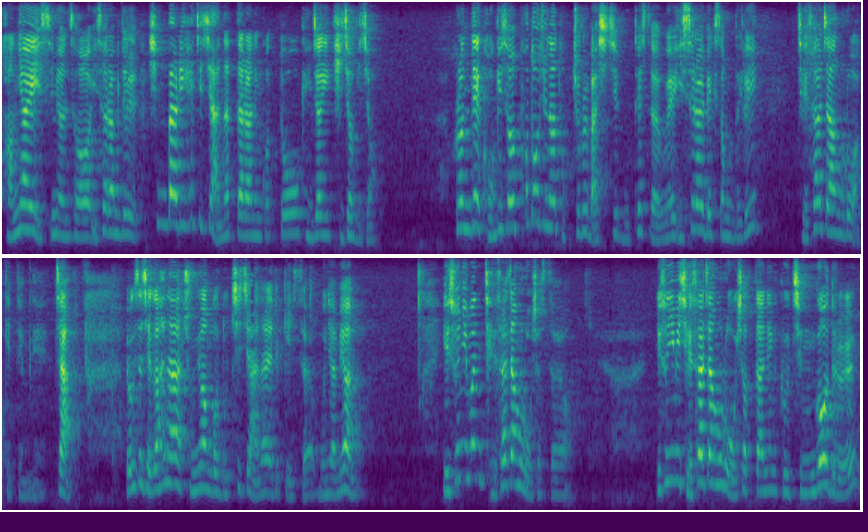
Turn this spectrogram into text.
광야에 있으면서 이 사람들 신발이 해지지 않았다라는 것도 굉장히 기적이죠. 그런데 거기서 포도주나 독주를 마시지 못했어요. 왜? 이스라엘 백성들이 제사장으로 왔기 때문에. 자, 여기서 제가 하나 중요한 거 놓치지 않아야 될 게 있어요. 뭐냐면 예수님은 제사장으로 오셨어요. 예수님이 제사장으로 오셨다는 그 증거들을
